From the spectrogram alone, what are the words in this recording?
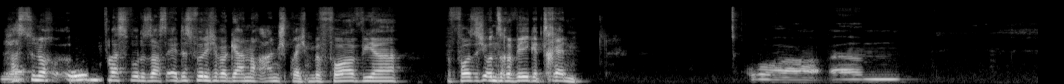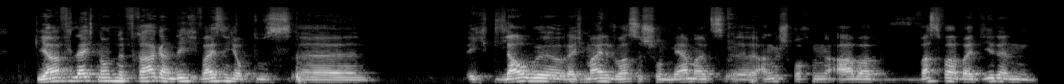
Ja. Hast du noch irgendwas, wo du sagst, ey, das würde ich aber gerne noch ansprechen, bevor wir, bevor sich unsere Wege trennen? Oh, ähm, ja, vielleicht noch eine Frage an dich. Ich weiß nicht, ob du es äh, ich glaube oder ich meine, du hast es schon mehrmals äh, angesprochen, aber was war bei dir denn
